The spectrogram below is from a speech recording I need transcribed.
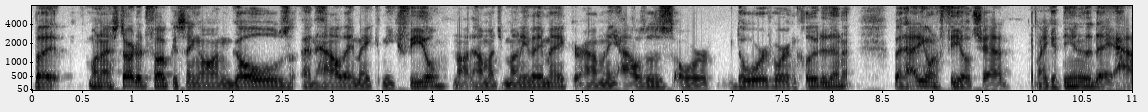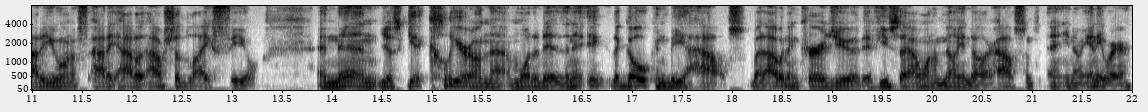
But when I started focusing on goals and how they make me feel, not how much money they make or how many houses or doors were included in it, but how do you want to feel, Chad? Like at the end of the day, how do you want to, how do, how do, how should life feel? And then just get clear on that and what it is. And it, it, the goal can be a house, but I would encourage you, if, if you say, I want a million dollar house and, and, you know, anywhere,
